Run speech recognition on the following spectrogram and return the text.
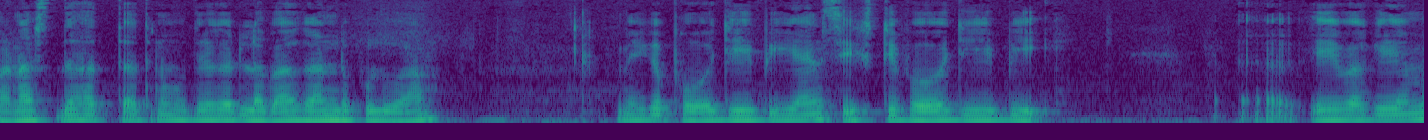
50000 අතර මුදලකට ලබා ගන්න පුළුවන්. මේක 4GBන් 64GB ඒ වගේම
